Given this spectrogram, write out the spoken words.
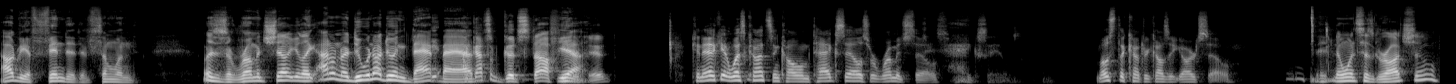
i would be offended if someone what is this a rummage sale you're like i don't know dude we're not doing that Yeah, bad I got some good stuff. Here, Yeah. dude. Connecticut and Wisconsin call them tag sales or rummage sales. Tag sales. Most of the country calls it yard sale. no one says garage sale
